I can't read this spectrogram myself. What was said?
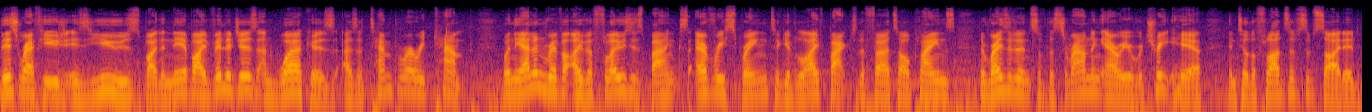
this refuge is used by the nearby villagers and workers as a temporary camp. When the Elon River overflows its banks every spring to give life back to the fertile plains, the residents of the surrounding area retreat here until the floods have subsided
